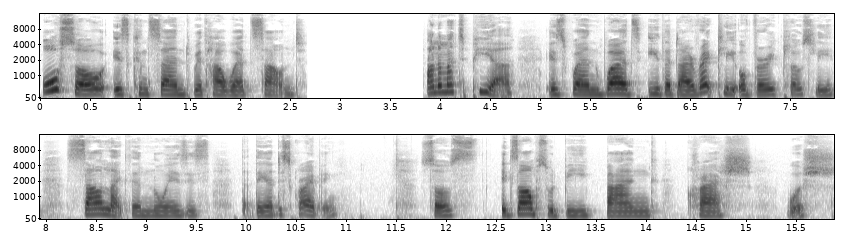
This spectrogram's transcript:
also is concerned with how words sound. Onomatopoeia is when words either directly or very closely sound like the noises that they are describing. So, examples would be bang, crash, whoosh.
